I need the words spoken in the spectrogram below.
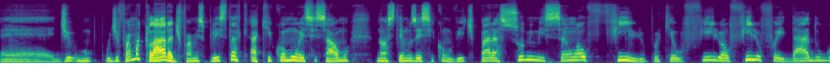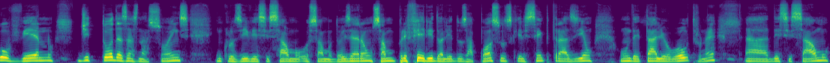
É, de, de forma clara, de forma explícita, aqui como esse salmo, nós temos esse convite para submissão ao Filho, porque o Filho, ao Filho foi dado o governo de todas as nações, inclusive esse salmo, o Salmo 2 era um salmo preferido ali dos apóstolos, que eles sempre traziam um detalhe ou outro né, uh, desse salmo,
